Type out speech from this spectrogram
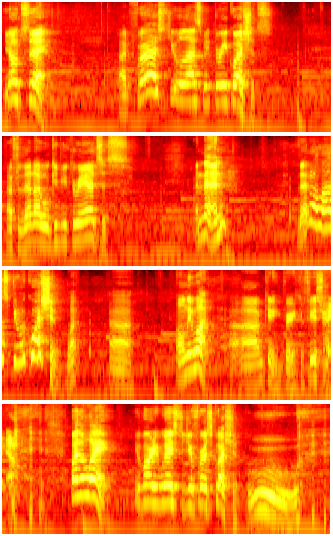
You don't say. At first, you will ask me three questions. After that, I will give you three answers. And then, then I'll ask you a question. What? Uh, only one. Uh, I'm getting very confused right now. By the way, you've already wasted your first question. Ooh,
